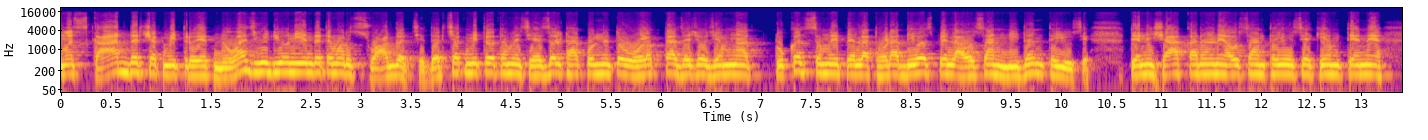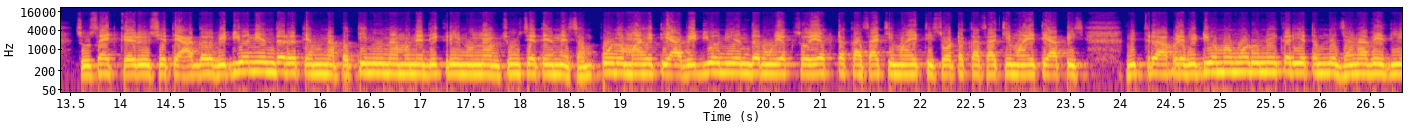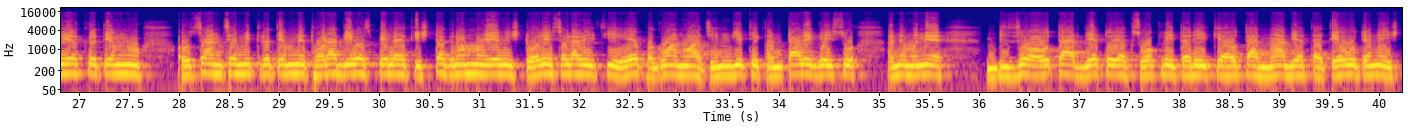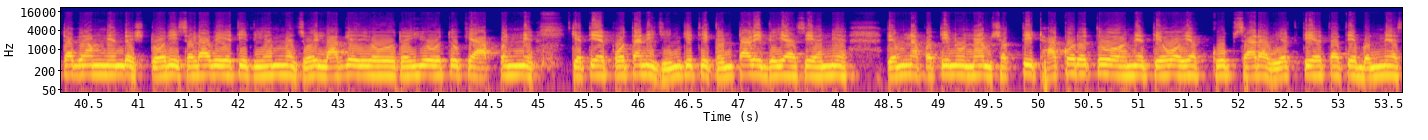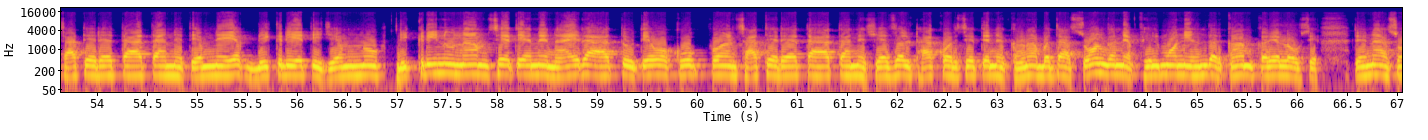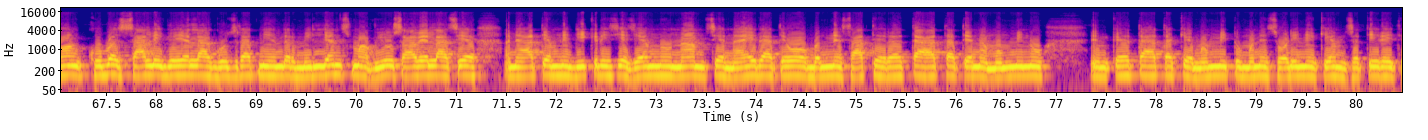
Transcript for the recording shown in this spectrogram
નમસ્કાર દર્શક મિત્રો, એક નવા જ વિડીયોની અંદર તમારું સ્વાગત છે. દર્શક મિત્રો, તમે સેજલ ઠાકોરને તો ઓળખતા જ હશો જેમના ટૂંક જ સમય પહેલા, થોડા દિવસ પહેલા અવસાન નિધન થયું છે. તેને શા કારણે અવસાન થયું છે? કેમ તેને સુસાઇડ કર્યું છે? તે આગળ વિડીયોની અંદર તેમના પતિનું નામ અને દીકરીનું નામ શું છે તેમને સંપૂર્ણ માહિતી આ વિડીયોની અંદર હું એકસો એક ટકા સાચી માહિતી, સો ટકા સાચી માહિતી આપીશ. મિત્ર, આપણે વિડીયોમાં મોડું નહીં કરીએ, તમને જણાવી દઈએ કે તેમનું અવસાન છે. મિત્ર, તેમને થોડા દિવસ પહેલા એક ઇન્સ્ટાગ્રામમાં એવી સ્ટોરી ચડાવી હતી, હે ભગવાન, હું આ જિંદગીથી કંટાળી ગઈશું અને મને બીજો અવતાર દેતો એક છોકરી તરીકે અવતાર ના દેતા તેવું તેને ઇન્સ્ટાગ્રામની અંદર સ્ટોરી ચડાવી હતી. તેમાં જોઈ લાગે રહ્યું હતું કે આપણને કે તે પોતાની જિંદગીથી કંટાળી ગયા છે અને તેમના પતિનું નામ શક્તિ ઠાકોર હતું અને તેઓ એક ખૂબ સારા વ્યક્તિ હતા. તે બંને સાથે રહેતા હતા અને તેમને એક દીકરી હતી જેમનું દીકરીનું નામ છે તેને નાયરા હતું. તેઓ ખૂબ પણ સાથે રહેતા હતા અને સેજલ ઠાકોર છે. તેને ઘણા બધા સોંગ અને ફિલ્મોની અંદર કામ કરેલો છે. તેના સોંગ ખૂબ જ ચાલી ગયેલા ગુજરાતની અંદર મિલિયન્સમાં વ્યૂઝ આવેલા છે અને આ તેમની દીકરી છે, જેમનું નામ છે નાયરા. તેઓ બંને સાથે રહેતા હતા. તેના મમ્મીનું એમ કહેતા હતા કે, મમ્મી, તું મને છોડીને કેમ જતી રહી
